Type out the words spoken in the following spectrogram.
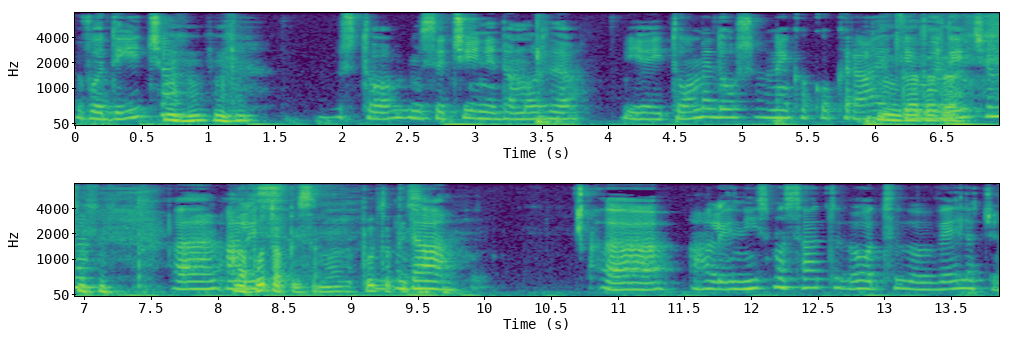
vodiča, mhm. što mi se čini da možda je i tome došao nekako kraj tim da, vodičima. ali, Na putopisa, možda putopisa. Da, ali nismo sad od veljače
